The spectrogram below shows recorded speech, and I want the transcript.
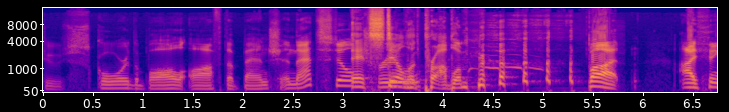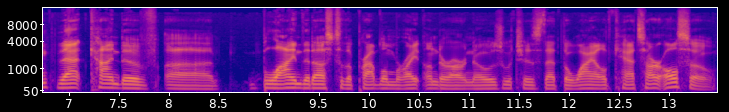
to score the ball off the bench, and that's still It's true, still a problem. but I think that kind of uh, blinded us to the problem right under our nose, which is that the Wildcats are also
